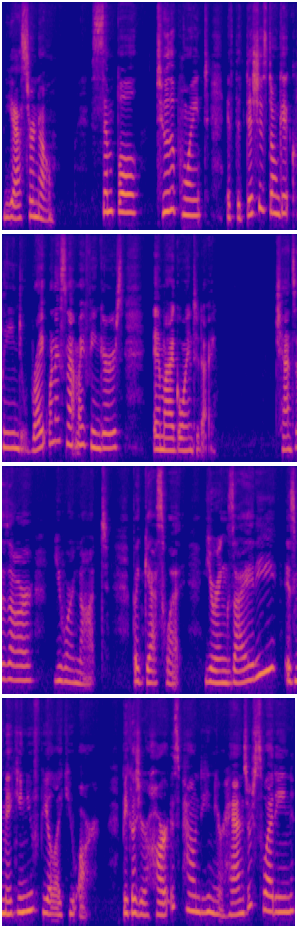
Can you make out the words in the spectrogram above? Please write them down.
Yes or no? Simple, to the point. If the dishes don't get cleaned right when I snap my fingers, am I going to die? Chances are you are not. But guess what? Your anxiety is making you feel like you are because your heart is pounding, your hands are sweating,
